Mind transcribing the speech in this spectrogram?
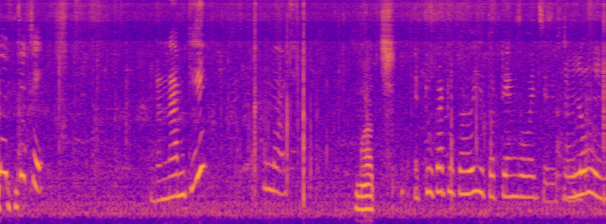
নড়তেছে। এটার নাম কি? মাছ। মাছ। টুকা টুকা হয়ে যেত ট্যাঙ্গো বাইছে লঙ্গিন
